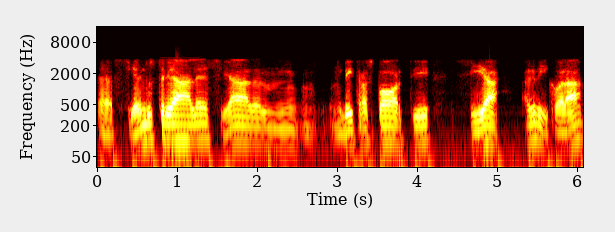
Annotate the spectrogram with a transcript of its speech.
eh, sia industriale, sia um, dei trasporti, sia agricola,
